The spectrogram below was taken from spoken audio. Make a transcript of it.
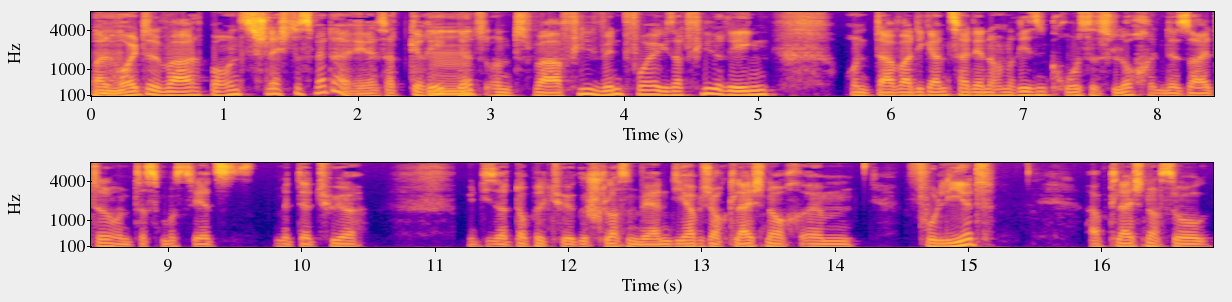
Weil Mhm. heute war bei uns schlechtes Wetter hier. Es hat geregnet und war viel Wind vorher gesagt, viel Regen. Und da war die ganze Zeit ja noch ein riesengroßes Loch in der Seite und das musste jetzt mit der Tür, mit dieser Doppeltür geschlossen werden. Die habe ich auch gleich noch ähm, foliert. Hab gleich noch so,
